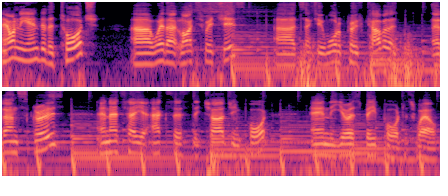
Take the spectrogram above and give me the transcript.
Now on the end of the torch, uh, where that light switch is, uh, it's actually a waterproof cover that, that unscrews and that's how you access the charging port and the USB port as well.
